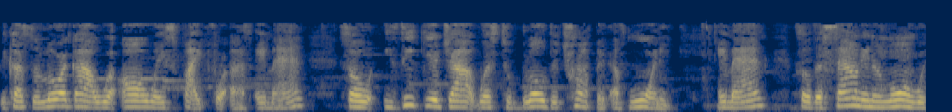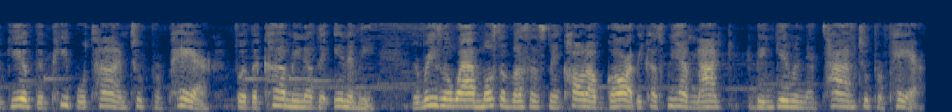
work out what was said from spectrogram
Because the Lord God will always fight for us. Amen. So Ezekiel's job was to blow the trumpet of warning. Amen. So the sounding alarm would give the people time to prepare for the coming of the enemy. The reason why most of us has been caught off guard because we have not been given the time to prepare.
